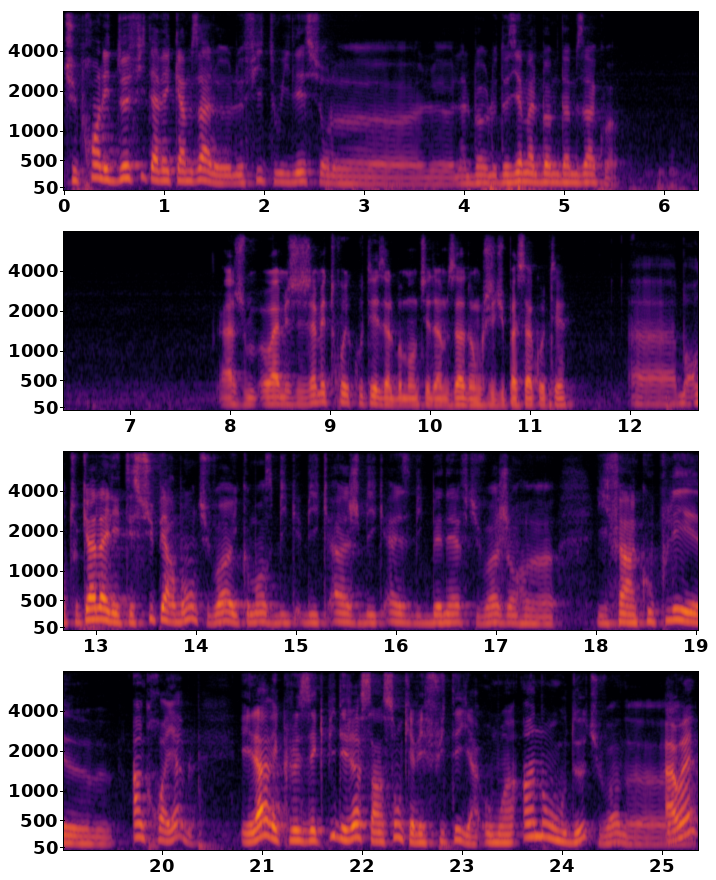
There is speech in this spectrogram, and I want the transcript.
tu prends les deux feats avec Hamza, le, le feat où il est sur le, le deuxième album d'Hamza, quoi. Ah, je- Ouais, mais j'ai jamais trop écouté les albums entiers d'Hamza, donc j'ai dû passer à côté. Euh, bon, en tout cas, là, il était super bon, tu vois. Il commence Big, Big H, Big S, Big Benef, tu vois. Genre, euh, il fait un couplet euh, incroyable. Et là, avec le Zekpi, déjà, c'est un son qui avait fuité il y a au moins un an ou deux, tu vois. euh, Ah ouais?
